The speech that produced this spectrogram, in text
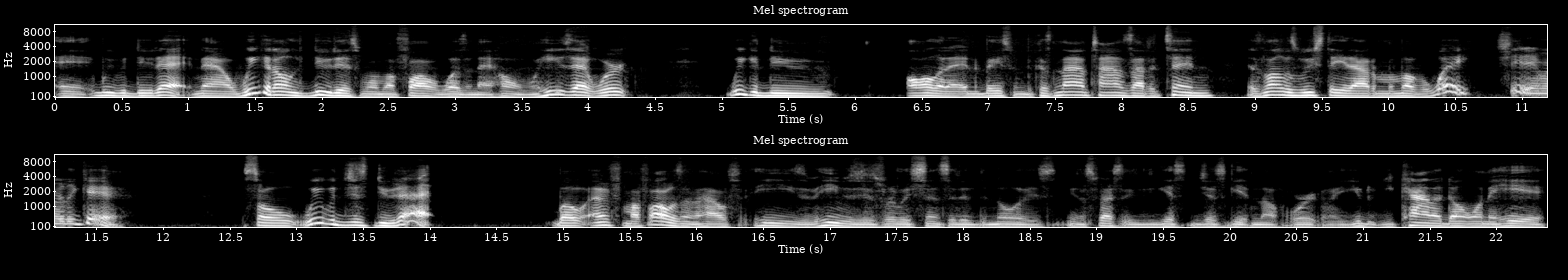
and we would do that. Now we could only do this when my father wasn't at home. When he was at work, we could do all of that in the basement because nine times out of ten, as long as we stayed out of my mother way, she didn't really care. So we would just do that. But if my father was in the house, he's he was just really sensitive to noise, you know, especially just just getting off work. I mean, you you kind of don't want to hear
